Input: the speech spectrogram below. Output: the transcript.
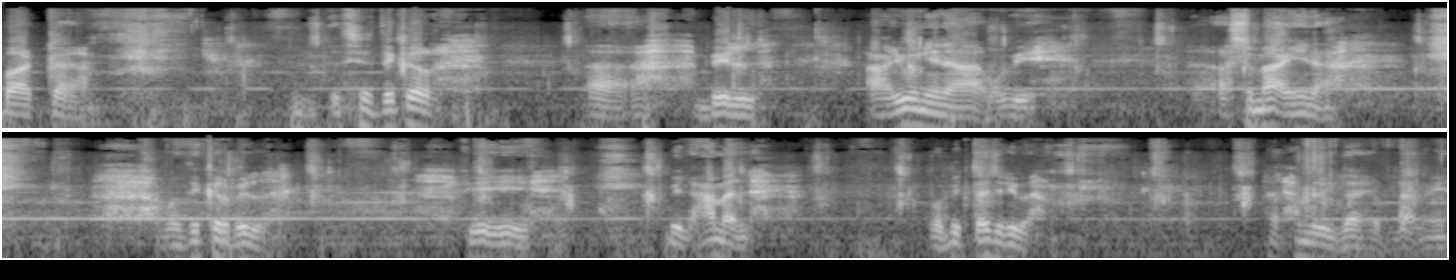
But uh, this is zikr uh, bil ayunina wa bi uh, asma'ina. وذكر بال في بالعمل وبالتجربة الحمد لله رب العالمين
